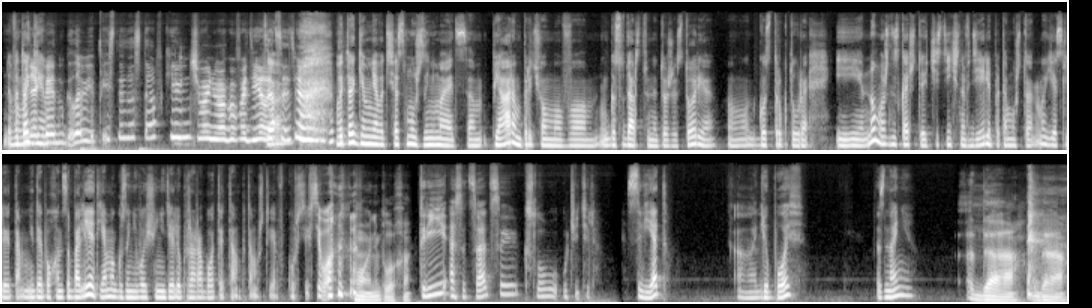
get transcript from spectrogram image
в У итоге... меня играет в голове песня заставки, я ничего не могу поделать Да. с этим. В итоге у меня вот сейчас муж занимается пиаром, причем в государственной тоже истории, вот, госструктуры. И, ну, можно сказать, что я частично в деле, потому что, ну, если там, не дай бог, он заболеет, я могу за него еще неделю проработать там, потому что я в курсе всего. О, неплохо. Три ассоциации, к слову, учитель. Свет, а, любовь, знание. Да, да.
